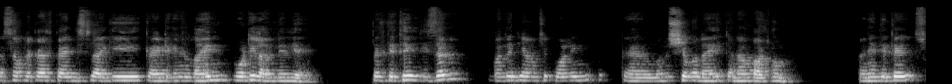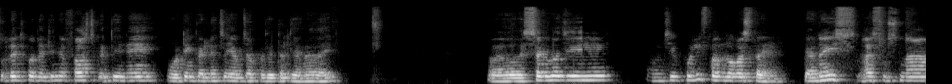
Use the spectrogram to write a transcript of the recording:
असा प्रकार काय दिसला की काही ठिकाणी लाईन मोठी लागलेली आहे तर तिथे रिझल्टमध्ये जे आमचे पोलिंग मनुष्यबल आहे त्यांना पाठवून आणि तिथे सुलभ पद्धतीने फास्ट गतीने वोटिंग करण्याचं आमच्या प्रयत्न देणार आहे. सर्व जे आमची पोलीस बंदोबस्त आहे त्यांनाही हा सूचना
